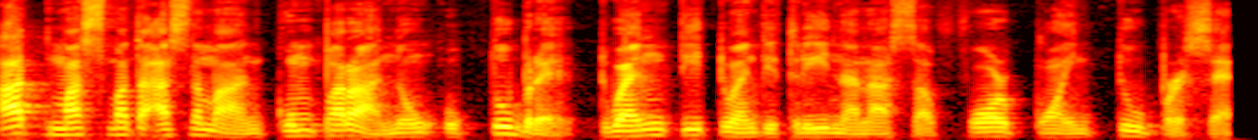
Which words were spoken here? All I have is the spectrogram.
at mas mataas naman kumpara noong Oktubre 2023 na nasa 4.2%.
